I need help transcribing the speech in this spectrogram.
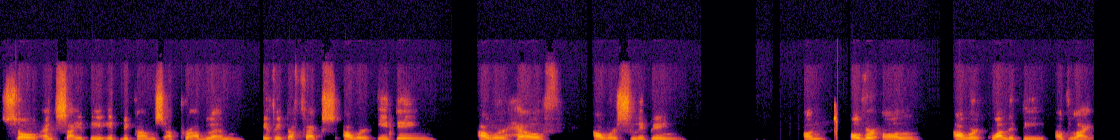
So, anxiety, it becomes a problem if it affects our eating, our health, our sleeping, on overall our quality of life.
